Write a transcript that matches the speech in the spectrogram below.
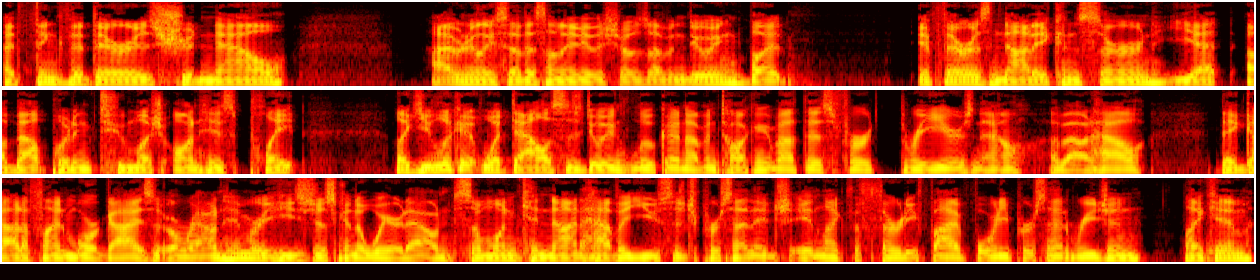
I think that there is should now. I haven't really said this on any of the shows I've been doing, but if there is not a concern yet about putting too much on his plate, like you look at what Dallas is doing, Luka, and I've been talking about this for three years now about how they got to find more guys around him or he's just going to wear down. Someone cannot have a usage percentage in like the 35 40% region like him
